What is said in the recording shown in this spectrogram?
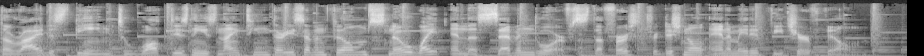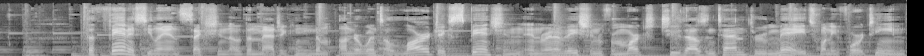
The ride is themed to Walt Disney's 1937 film Snow White and the Seven Dwarfs, the first traditional animated feature film. The Fantasyland section of the Magic Kingdom underwent a large expansion and renovation from March 2010 through May 2014.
